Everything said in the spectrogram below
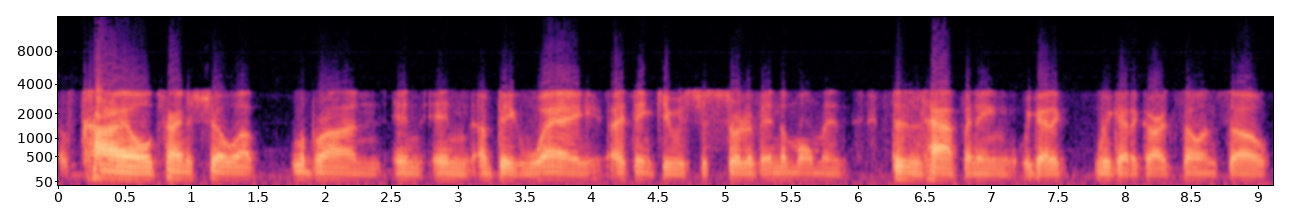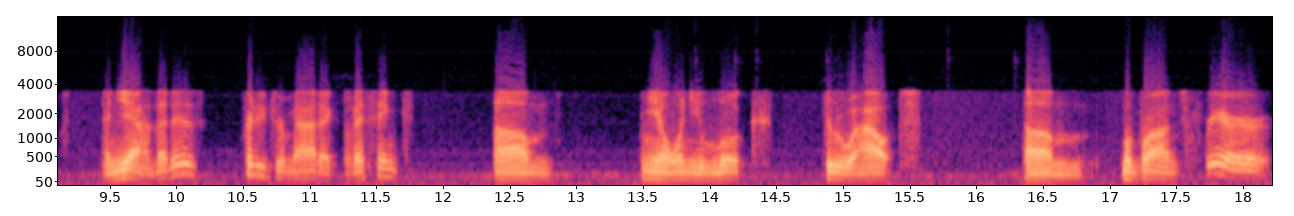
of Kyle trying to show up LeBron in in a big way. I think it was just sort of in the moment. This is happening. We got to we got to guard so and so. And yeah, that is pretty dramatic. But I think, um, you know, when you look throughout um, LeBron's career,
